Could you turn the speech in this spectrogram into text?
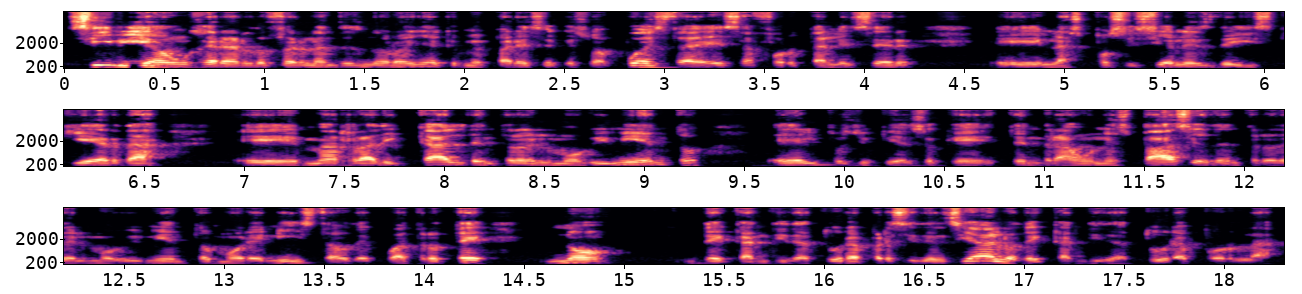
sí vi a un Gerardo Fernández Noroña que me parece que su apuesta es a fortalecer las posiciones de izquierda más radical dentro del movimiento, él pues yo pienso que tendrá un espacio dentro del movimiento morenista o de 4T, no de candidatura presidencial o de candidatura por la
